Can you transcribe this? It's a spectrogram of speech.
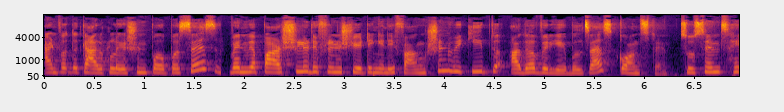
And for the calculation purposes, when we are partially differentiating any function, we keep the other variables as constant. So since here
